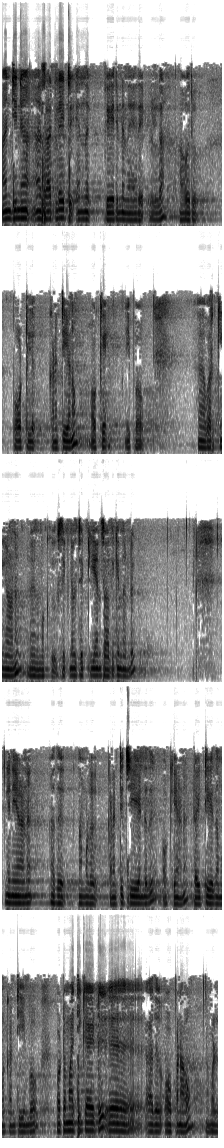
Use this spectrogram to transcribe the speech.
ആന്റിന സാറ്റലൈറ്റ് എന്ന പേരിന് നേരെ ഉള്ള ആ ഒരു പോർട്ടിൽ കണക്ട് ചെയ്യണം. ഓക്കെ ഇപ്പോൾ വർക്കിംഗ് ആണ്. നമുക്ക് സിഗ്നൽ ചെക്ക് ചെയ്യാൻ സാധിക്കുന്നുണ്ട്. ഇങ്ങനെയാണ് അത് നമ്മൾ കണക്ട് ചെയ്യേണ്ടത്. ഓക്കെയാണ്. ടൈറ്റ് ചെയ്ത് നമ്മൾ കണക്ട് ചെയ്യുമ്പോൾ ഓട്ടോമാറ്റിക്കായിട്ട് അത് ഓപ്പൺ ആവും. നമ്മൾ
